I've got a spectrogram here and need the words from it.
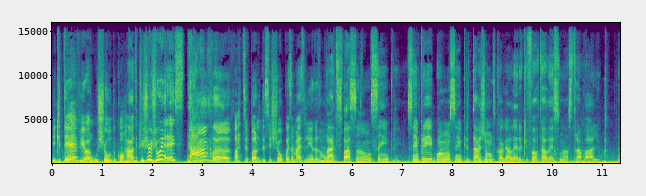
e que teve o show do Conrado e que o Juju Herê estava participando desse show, coisa mais linda do mundo. Participação sempre. Sempre bom, sempre estar junto com a galera que fortalece o nosso trabalho. Né?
